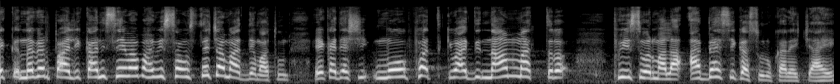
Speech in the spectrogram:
एक नगरपालिका आणि सेवाभावी संस्थेच्या माध्यमातून एखादी अशी मोफत किंवा अगदी नाममात्र फीसवर मला अभ्यासिका सुरू करायची आहे.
